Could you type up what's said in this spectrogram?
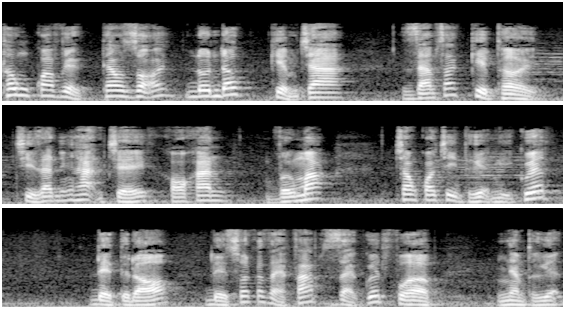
thông qua việc theo dõi, đôn đốc, kiểm tra, giám sát kịp thời, chỉ ra những hạn chế, khó khăn, vướng mắc trong quá trình thực hiện nghị quyết, để từ đó đề xuất các giải pháp giải quyết phù hợp nhằm thực hiện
